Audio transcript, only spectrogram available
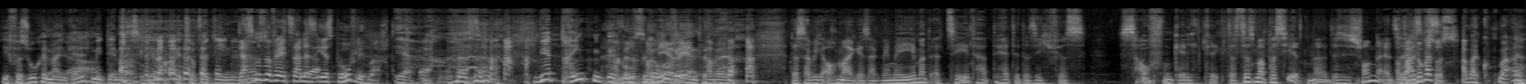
ich versuche mein Geld mit dem, was ich hier mache, zu verdienen. Das ja? muss man vielleicht sagen, dass ihr es beruflich macht. ja. wir trinken Haben wir das beruflich. Haben wir, das habe ich auch mal gesagt. Wenn mir jemand erzählt hat, hätte, dass ich fürs Saufen Geld kriege, dass das mal passiert, ne? das ist schon das ist ein du was, Luxus. aber guck mal an. Ja.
